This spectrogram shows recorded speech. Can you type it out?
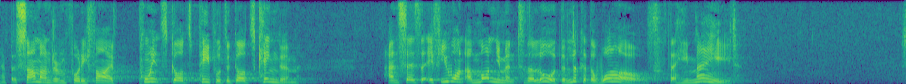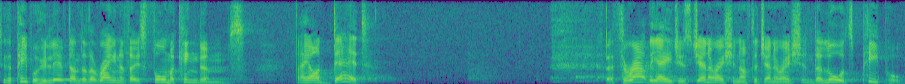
Uh, but Psalm 145 points God's people to God's kingdom and says that if you want a monument to the Lord, then look at the world that He made. See, the people who lived under the reign of those former kingdoms, they are dead. But throughout the ages, generation after generation, the Lord's people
